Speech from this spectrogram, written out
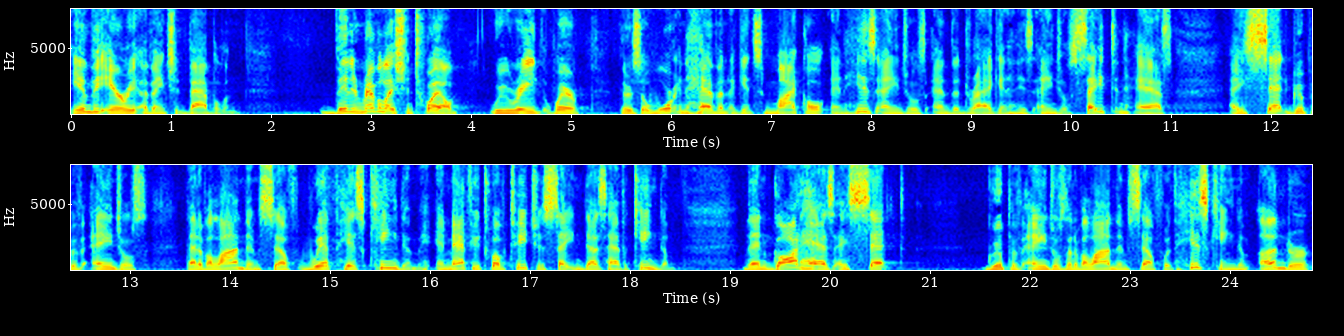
in the area of ancient Babylon. Then in Revelation 12, we read where there's a war in heaven against Michael and his angels and the dragon and his angels. Satan has a set group of angels that have aligned themselves with his kingdom. And Matthew 12 teaches Satan does have a kingdom. Then God has a set group of angels that have aligned themselves with his kingdom under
